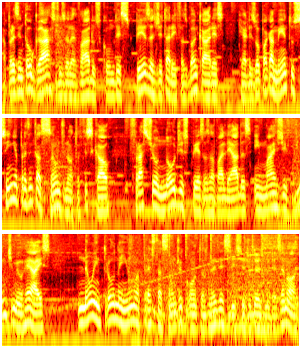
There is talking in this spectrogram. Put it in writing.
apresentou gastos elevados com despesas de tarifas bancárias, realizou pagamentos sem apresentação de nota fiscal, fracionou despesas avaliadas em mais de 20 mil reais não entrou nenhuma prestação de contas no exercício de 2019.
